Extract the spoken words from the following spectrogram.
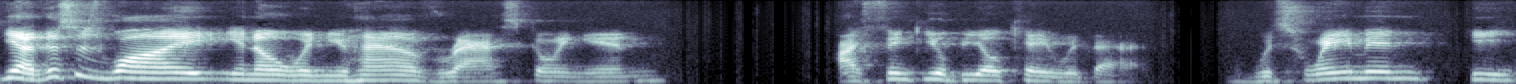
Yeah, this is why you know when you have Rask going in, I think you'll be okay with that. With Swayman, he,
